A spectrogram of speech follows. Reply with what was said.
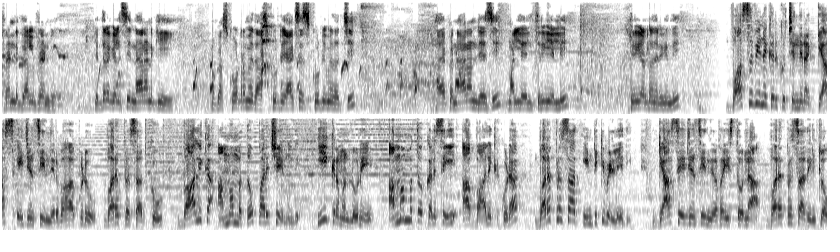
ఫ్రెండ్ గర్ల్ ఫ్రెండ్ ఇద్దరు కలిసి నేరానికి ఒక స్కూటర్ మీద స్కూటీ యాక్సెస్ స్కూటీ మీద వచ్చి ఆ యొక్క నేరాన్ని చేసి మళ్ళీ వెళ్ళి తిరిగి వెళ్ళి తిరిగి వెళ్ళడం జరిగింది. వాసవినగర్కు చెందిన గ్యాస్ ఏజెన్సీ నిర్వాహకుడు వరప్రసాద్కు బాలిక అమ్మమ్మతో పరిచయం ఉంది. ఈ క్రమంలోనే అమ్మమ్మతో కలిసి ఆ బాలిక కూడా వరప్రసాద్ ఇంటికి వెళ్ళేది గ్యాస్ ఏజెన్సీ నిర్వహిస్తోన్న వరప్రసాద్ ఇంట్లో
